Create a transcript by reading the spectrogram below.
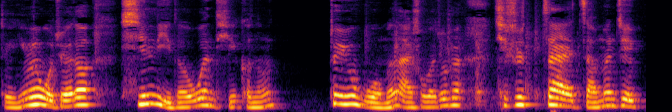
对，因为我觉得心理的问题可能对于我们来说吧，就是其实，在咱们这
